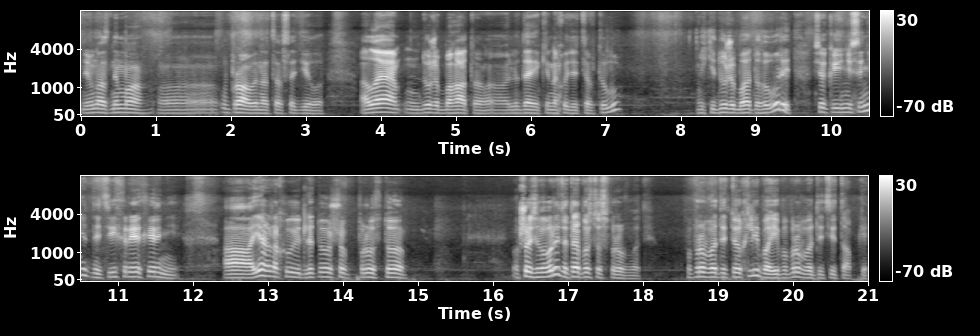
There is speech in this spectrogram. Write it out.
і в нас нема е, управи на це все діло. Але дуже багато е, людей, які знаходяться в тилу, які дуже багато говорять, всякої нісенітниці і херні. А я рахую, для того, щоб просто щось говорити, треба просто спробувати. Попробувати цього хліба і попробувати ці тапки.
